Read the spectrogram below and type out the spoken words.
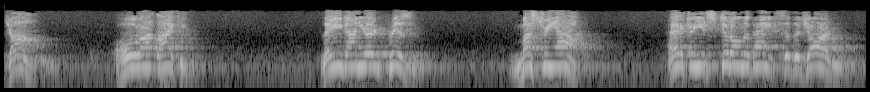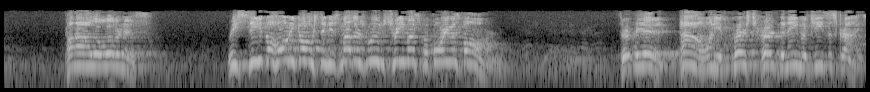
John. A whole lot like him. Laying down here in prison. Mustering out. After he had stood on the banks of the Jordan. Come out of the wilderness. Received the Holy Ghost in his mother's womb three months before he was born. Certainly did. How? When he first heard the name of Jesus Christ.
